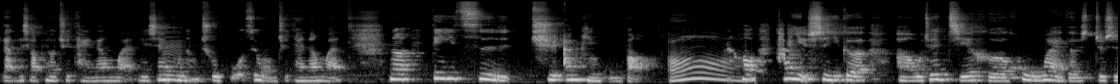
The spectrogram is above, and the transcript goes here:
两个小朋友去台南玩，因为现在不能出国，嗯、所以我们去台南玩。那第一次去安平古堡哦，然后它也是一个呃，我觉得结合户外的，就是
